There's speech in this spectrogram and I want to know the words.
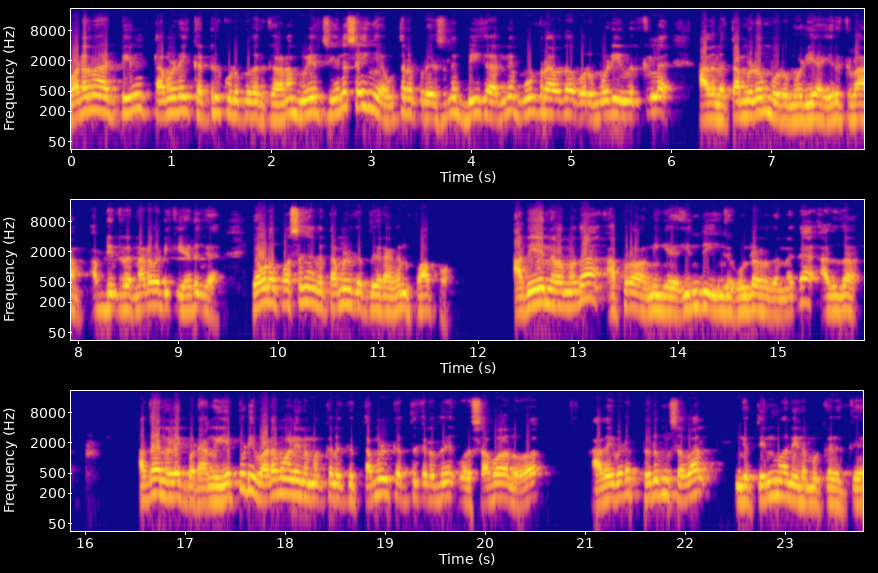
வடநாட்டில் தமிழை கற்றுக் கொடுப்பதற்கான முயற்சிகளை செய்யுங்க. உத்தரப்பிரதேசில் பீகார்ல மூன்றாவதாக ஒரு மொழின்னு இருக்குல்ல அதில் தமிழும் ஒரு மொழியாக இருக்கலாம் அப்படின்ற நடவடிக்கை எடுங்க. எவ்வளோ பசங்க அங்கே தமிழ் கற்றுக்கிறாங்கன்னு பார்ப்போம் அதே நிலைமை தான் அப்புறம் நீங்கள் இந்தி இங்கே கொண்டு வர்றதுனாக்கா அதுதான். அதான் நிலைப்பாடு. அங்கே எப்படி வடமாநில மக்களுக்கு தமிழ் கற்றுக்கிறது ஒரு சவாலோ அதை விட பெரும் சவால் இங்கே தென் மாநில மக்களுக்கு.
